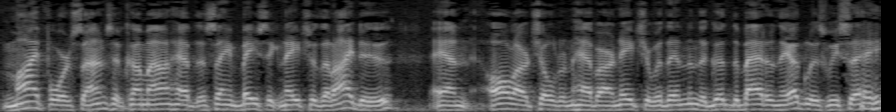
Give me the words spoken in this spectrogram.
my four sons have come out, have the same basic nature that I do, and all our children have our nature within them, the good, the bad, and the ugly, as we say,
